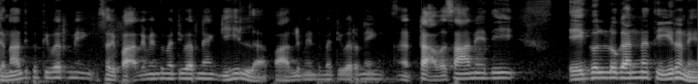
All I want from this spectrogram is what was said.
ජනාධිපතිවරණයෙන් සරි පාර්ලිමෙන්තු මැතිවරණයක් ගිහිල්ලා පාර්ලිමෙන්තු මැතිවරණයෙන්ට අවසානයේදී ඒගොල්ලු ගන්න තීරණය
